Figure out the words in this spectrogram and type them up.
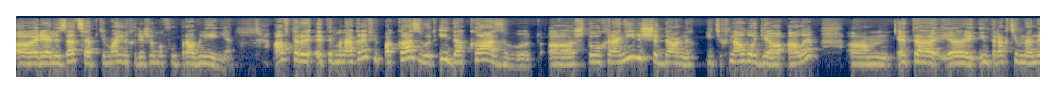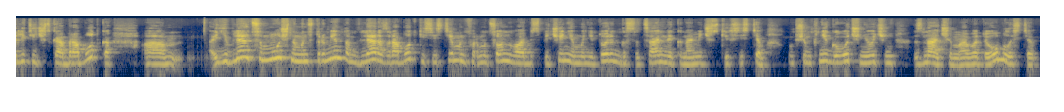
реализации оптимальных режимов управления. Авторы этой монографии показывают и доказывают, что хранилище данных и технология Alep, это э, интерактивная аналитическая обработка, являются мощным инструментом для разработки систем информационного обеспечения мониторинга социально-экономических систем. В общем, книга очень и очень значимая в этой области.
